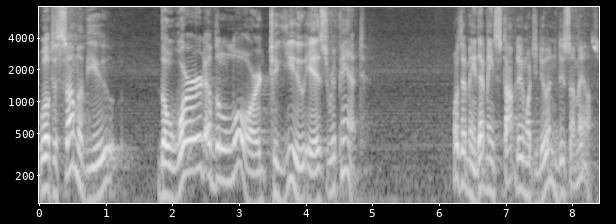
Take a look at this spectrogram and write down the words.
Well, to some of you, the word of the Lord to you is repent. What does that mean? That means stop doing what you're doing and do something else.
